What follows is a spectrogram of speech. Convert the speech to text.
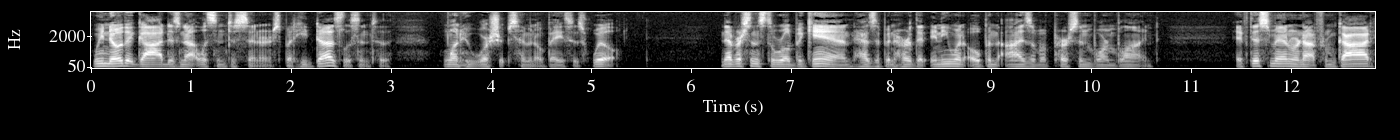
We know that God does not listen to sinners, but he does listen to one who worships him and obeys his will. Never since the world began has it been heard that anyone opened the eyes of a person born blind. If this man were not from God,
